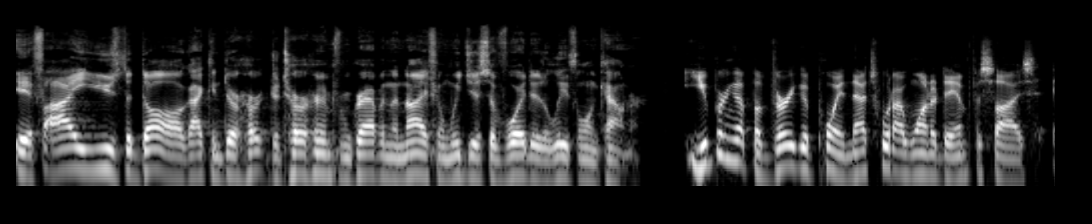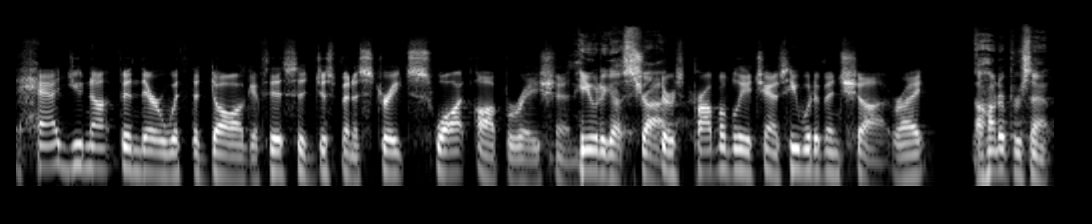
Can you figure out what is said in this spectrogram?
if i use the dog i can deter, deter him from grabbing the knife and we just avoided a lethal encounter you bring up a very good point, and that's what I wanted to emphasize. Had you not been there with the dog, if this had just been a straight SWAT operation, he would have got shot. There's probably a chance he would have been shot, right? hundred percent.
